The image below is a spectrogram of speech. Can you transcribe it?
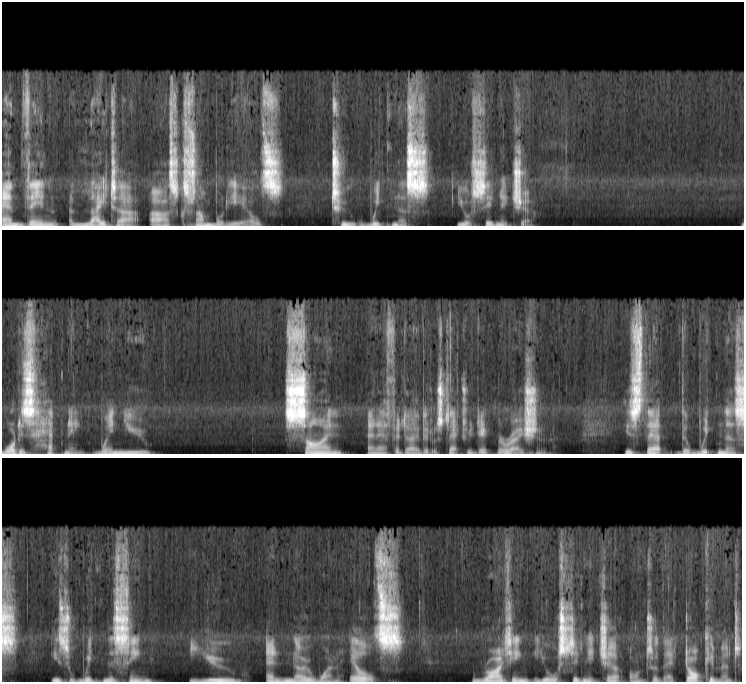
and then later ask somebody else to witness your signature. what is happening when you sign an affidavit or statutory declaration is that the witness is witnessing you and no one else writing your signature onto that document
